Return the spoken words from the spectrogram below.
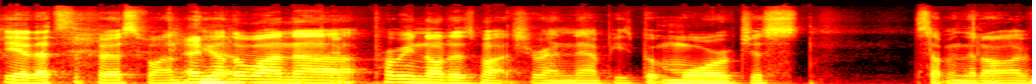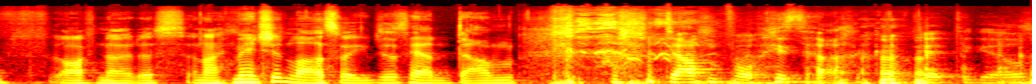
Yeah, that's the first one. And- the other one, uh, probably not as much around nappies, but more of just something that I've I've noticed. And I mentioned last week just how dumb dumb boys are compared to girls.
